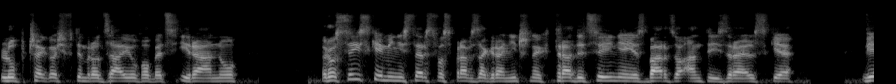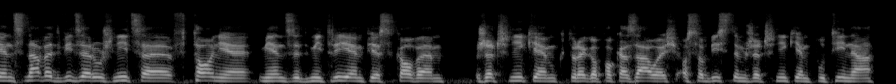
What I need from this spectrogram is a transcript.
lub czegoś w tym rodzaju wobec Iranu. Rosyjskie Ministerstwo Spraw Zagranicznych tradycyjnie jest bardzo antyizraelskie, więc nawet widzę różnicę w tonie między Dmitrijem Pieskowem, rzecznikiem, którego pokazałeś, osobistym rzecznikiem Putina,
